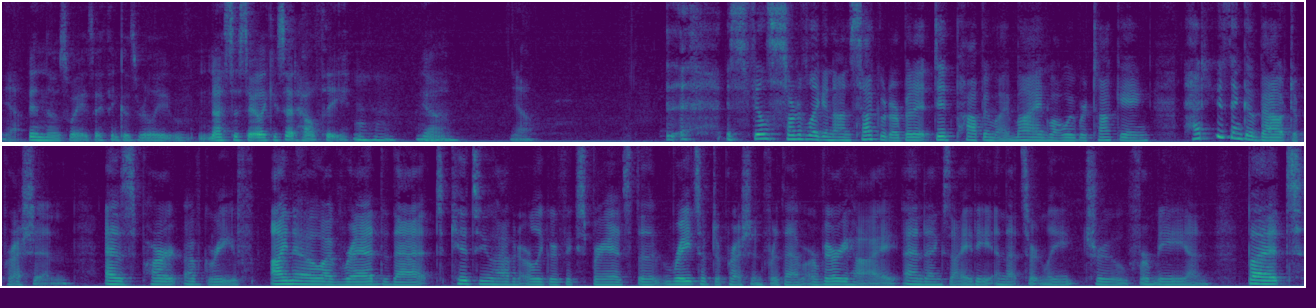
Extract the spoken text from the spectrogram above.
yeah in those ways, I think is really necessary. Like you said, healthy. mm-hmm. Yeah. yeah it, it feels sort of like a non sequitur but it did pop in my mind while we were talking how do you think about depression as part of grief i know i've read that kids who have an early grief experience the rates of depression for them are very high and anxiety and that's certainly true for me and but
